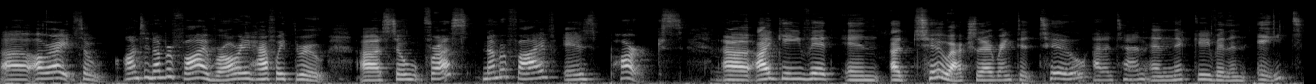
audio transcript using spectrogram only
Uh, all right, so on to number five. We're already halfway through. Uh, so for us, number five is parks. Uh, I gave it in a two. Actually, I ranked it two out of ten, and Nick gave it an eight.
